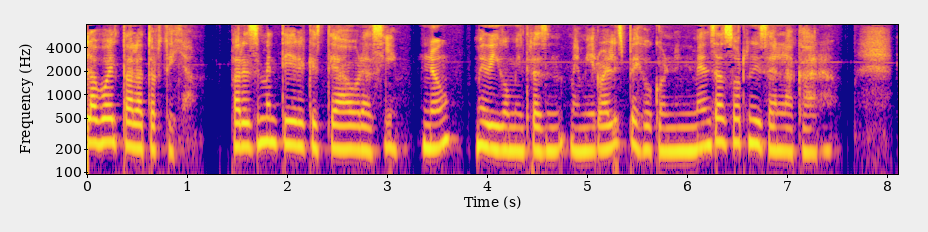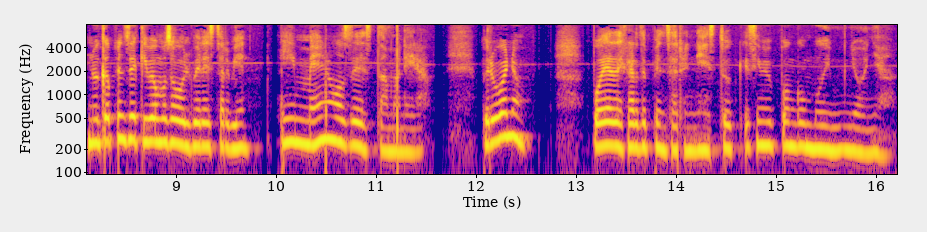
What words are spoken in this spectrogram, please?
La vuelta a la tortilla. Parece mentira que esté ahora así, ¿no? Me digo mientras me miro al espejo con inmensa sonrisa en la cara. Nunca pensé que íbamos a volver a estar bien, y menos de esta manera. Pero bueno, voy a dejar de pensar en esto, que si me pongo muy ñoña.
